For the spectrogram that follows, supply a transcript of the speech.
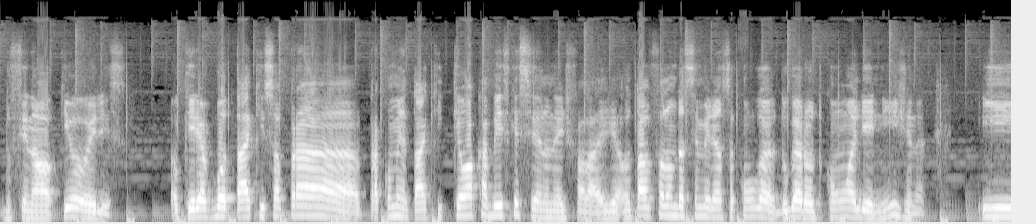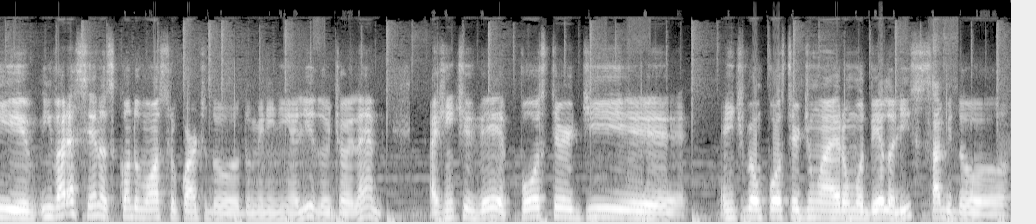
do final aqui, ô Elis, eu queria botar aqui só pra, pra comentar aqui que eu acabei esquecendo, né, de falar. Eu tava falando da semelhança com o, do garoto com o alienígena. E em várias cenas, quando mostra o quarto do, do menininho ali, do Joy Lamb, a gente vê pôster de. A gente vê um pôster de um aeromodelo ali, sabe, do,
